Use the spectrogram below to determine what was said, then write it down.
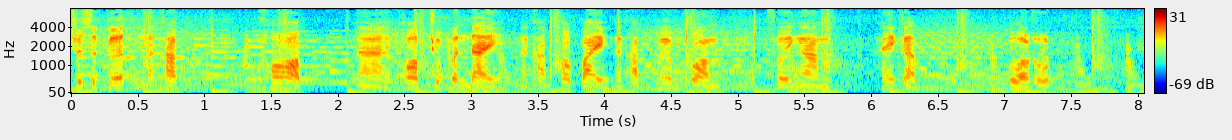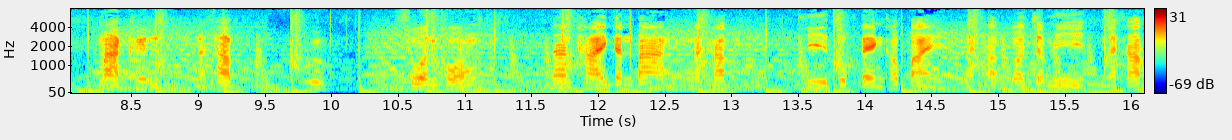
ชุดสเกิร์ตนะครับครอบครอบชุดบันไดนะครับ เข้าไปนะครับ เพิ่มความสวยงามให้กับตัวรถมากขึ้นนะครับ ส่วนของด้านท้ายกันบ้างนะครับ ที่ตกแต่งเข้าไปนะครับ ก็จะมีนะครับ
